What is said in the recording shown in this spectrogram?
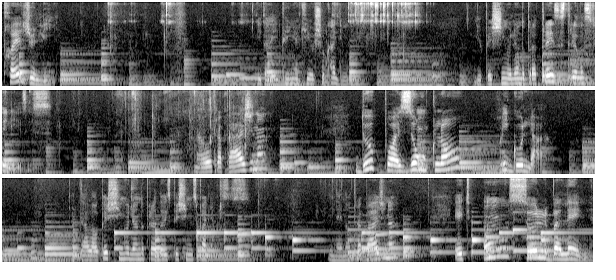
très jolies. E daí tem aqui o chocalhinho. E o peixinho olhando para três estrelas felizes. Na outra página, do poison clan rigolat. E tá lá o peixinho olhando para dois peixinhos palhaços. E na outra página, et un seul baleine,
